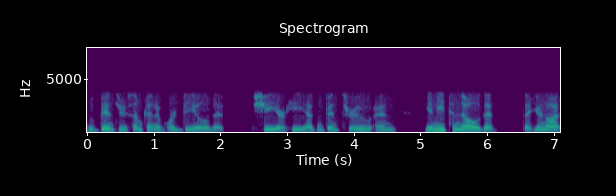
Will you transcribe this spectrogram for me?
who've been through some kind of ordeal that she or he hasn't been through and you need to know that that you're not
